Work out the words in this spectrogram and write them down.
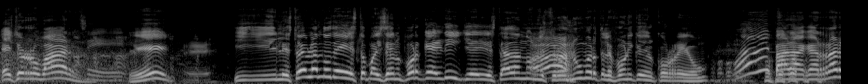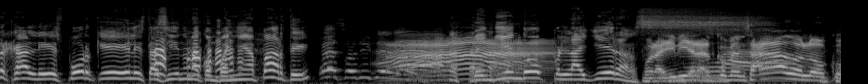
Eso es robar. Sí. Y, y le estoy hablando de esto, paisano, porque el DJ está dando nuestro número telefónico y el correo para agarrar jales porque él está haciendo una compañía aparte Eso, DJ. vendiendo playeras. Por ahí hubieras comenzado, loco.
